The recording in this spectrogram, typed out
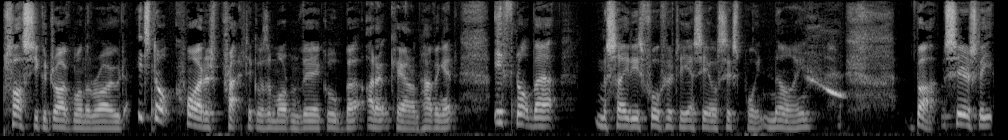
plus you could drive them on the road. It's not quite as practical as a modern vehicle, but I don't care, I'm having it. If not that, Mercedes 450 SEL 6.9. But seriously,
